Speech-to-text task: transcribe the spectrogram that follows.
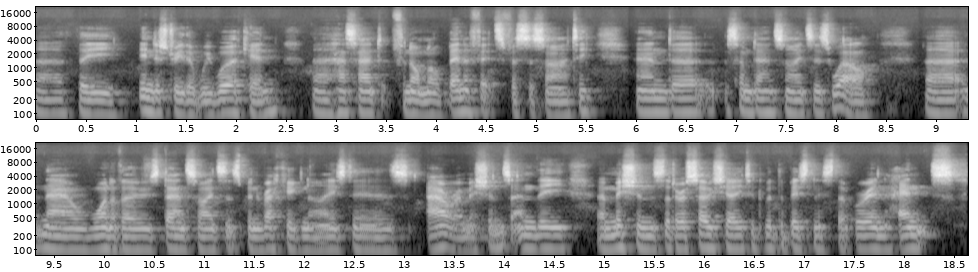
Uh, the industry that we work in uh, has had phenomenal benefits for society and uh, some downsides as well. Uh, now, one of those downsides that's been recognized is our emissions and the emissions that are associated with the business that we're in, hence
